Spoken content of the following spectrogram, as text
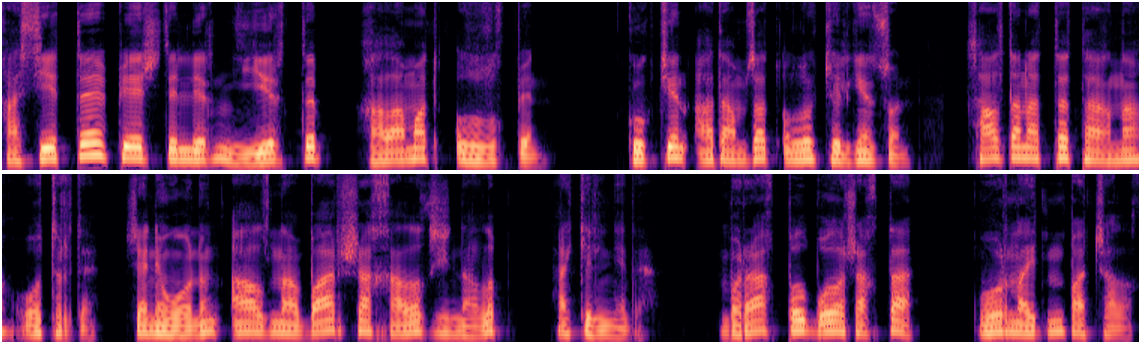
Қасиетті періштелерін ертіп ғаламат ұлылықпен көктен адамзат ұлы келген соң салтанатты тағына отырды және оның алдына барша халық жиналып әкелінеді. Бірақ бұл болашақта орнайтын патшалық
